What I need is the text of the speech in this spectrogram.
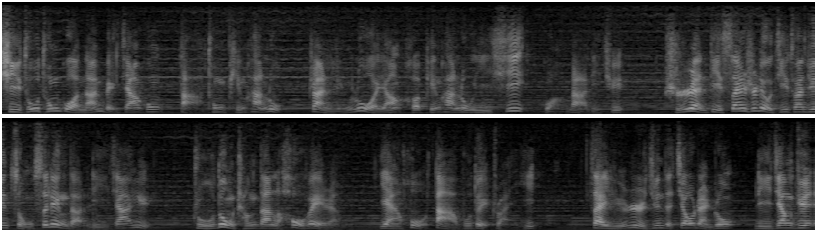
企图通过南北夹攻打通平汉路，占领洛阳和平汉路以西广大地区。时任第三十六集团军总司令的李家玉，主动承担了后卫任务，掩护大部队转移。在与日军的交战中，李将军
